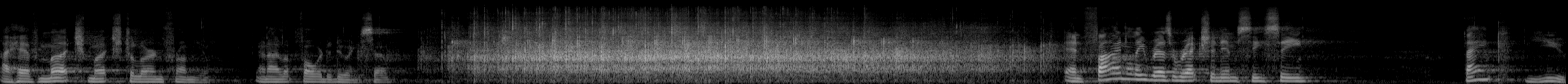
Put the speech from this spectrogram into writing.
I have much, much to learn from you, and I look forward to doing so. And finally, Resurrection MCC, thank you.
